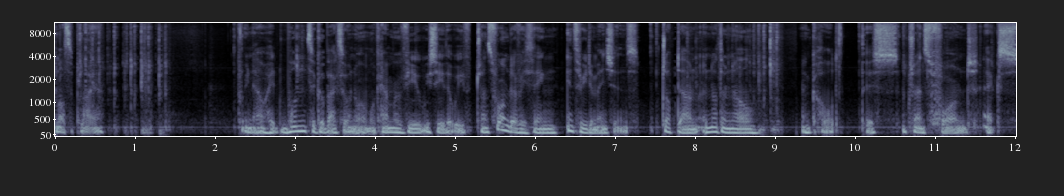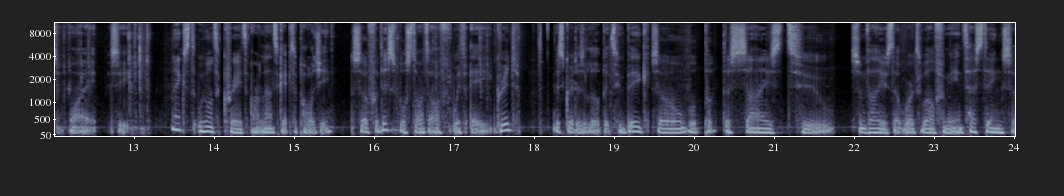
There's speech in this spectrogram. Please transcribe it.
multiplier. If we now hit one to go back to our normal camera view, we see that we've transformed everything in three dimensions. Drop down another null and called this transformed X, Y, Z. Next, we want to create our landscape topology. So for this, we'll start off with a grid. This grid is a little bit too big, so we'll put the size to some values that worked well for me in testing. So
